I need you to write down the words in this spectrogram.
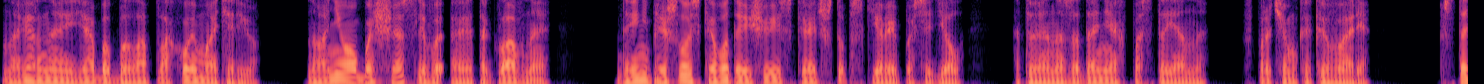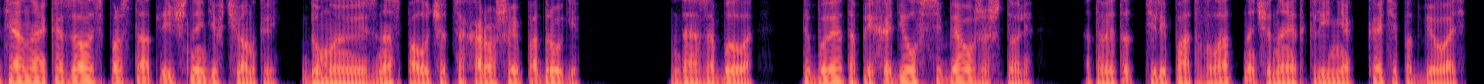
Наверное, я бы была плохой матерью, но они оба счастливы, а это главное. Да и не пришлось кого-то еще искать, чтоб с Кирой посидел. А то я на заданиях постоянно. Впрочем, как и Варя. Кстати, она оказалась просто отличной девчонкой. Думаю, из нас получатся хорошие подруги. Да, забыла. Ты бы это, приходил в себя уже, что ли? А то этот телепат Влад начинает клинья к Кате подбивать.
